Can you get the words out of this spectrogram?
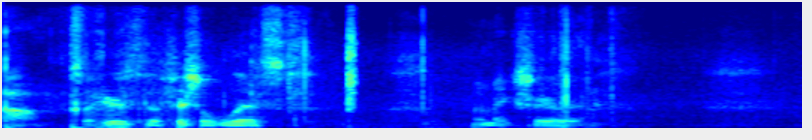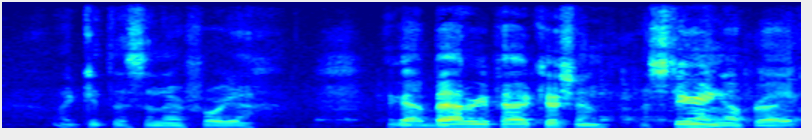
Um, so here's the official list. Me make sure that I get this in there for you. I got a battery pad cushion a steering upright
